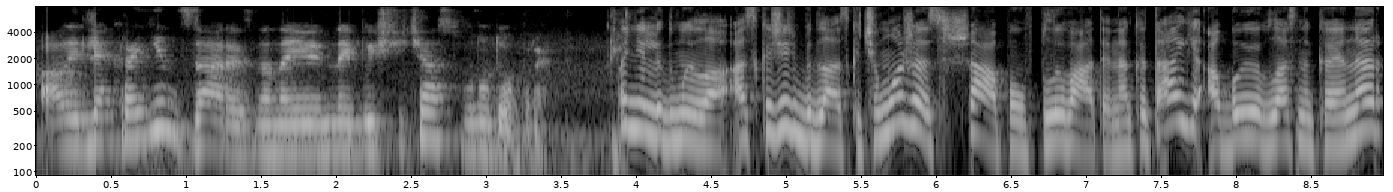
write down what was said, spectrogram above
Але для країн зараз на найближчий час воно добре. Пані Людмило, а скажіть, будь ласка, чи може США повпливати на Китай, аби власне КНР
